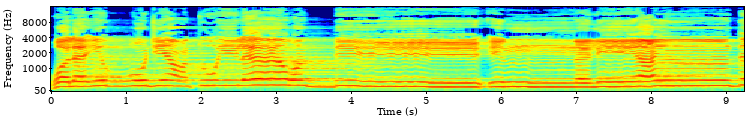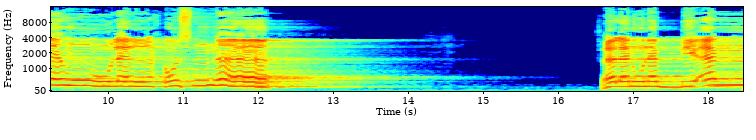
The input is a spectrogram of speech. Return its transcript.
ولئن رجعت إلى ربي إن لي عنده للحسنى فلننبئن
